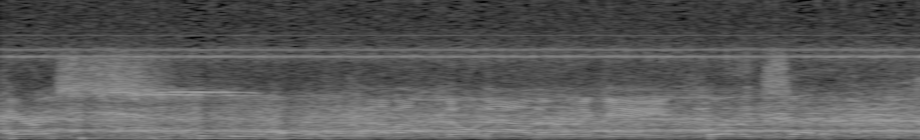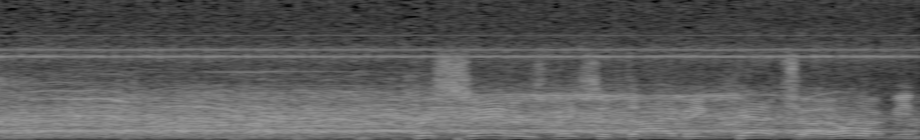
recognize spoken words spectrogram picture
Harris, got about no now. They're in a game, third and seven. Chris Sanders makes a diving catch. I don't know. I mean,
